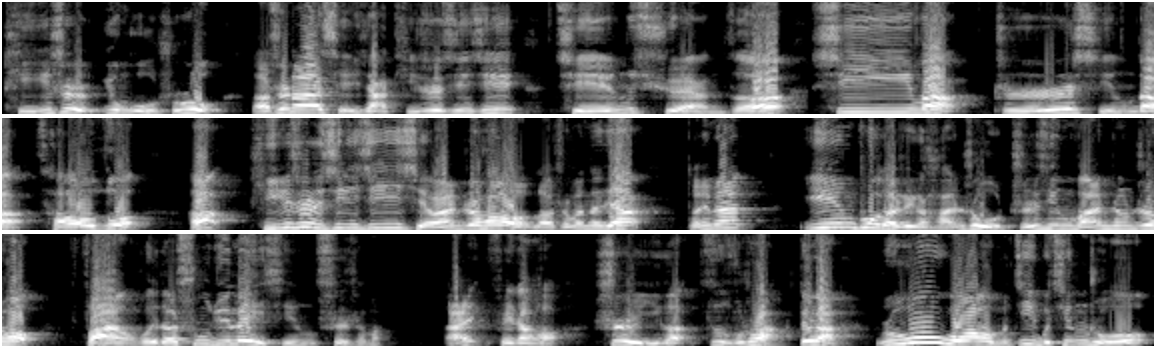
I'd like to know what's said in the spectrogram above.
提示用户输入。老师呢写一下提示信息，请选择希望执行的操作。好，提示信息写完之后，老师问大家，同学们，input 这个函数执行完成之后，返回的数据类型是什么？哎，非常好，是一个字符串，对吧？如果我们记不清楚，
